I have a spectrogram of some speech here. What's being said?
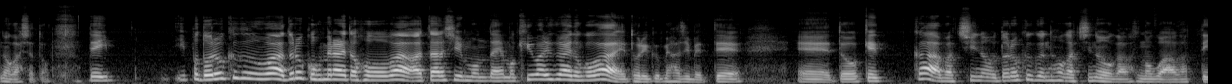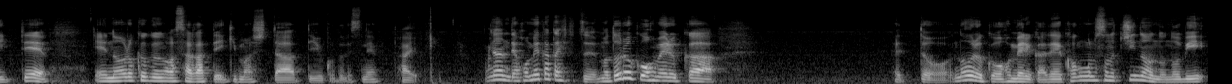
逃したと。で一方努力群は努力を褒められた方は新しい問題も9割ぐらいの子が取り組み始めて、えー、と結果、まあ、知能努力群の方が知能がその後上がっていって、えー能力群は下がっていきましたっていうことですね。はい、なんで褒め方一つ、まあ、努力を褒めるかえっと、能力を褒めるかで今後のその知能の伸び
